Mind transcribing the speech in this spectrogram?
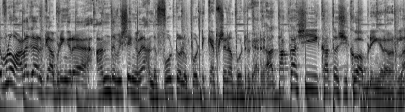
எவ்வளவு அழகா இருக்கு அப்படிங்கிற அந்த விஷயங்களை அந்த போட்டோல போட்டு கேப்ஷனா போட்டிருக்காரு. தக்காஷி கத்தோஷிகோ அப்படிங்கிறவர்ல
